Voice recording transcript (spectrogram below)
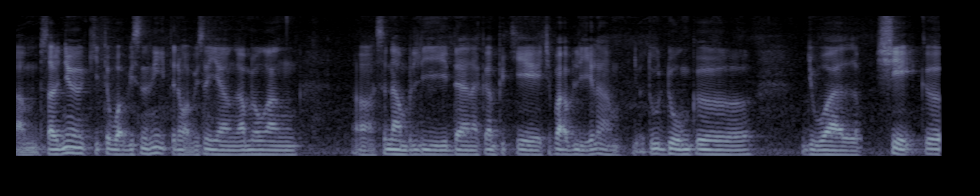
Um, selalunya kita buat bisnes ni kita nak buat bisnes yang ramai orang uh, senang beli dan akan fikir cepat belilah. Jual tudung ke, jual shake ke.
